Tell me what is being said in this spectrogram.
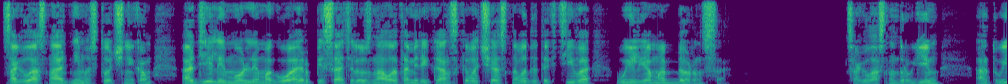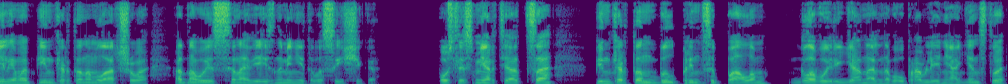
Согласно одним источникам, о деле Молли Магуайр писатель узнал от американского частного детектива Уильяма Бернса. Согласно другим, от Уильяма Пинкертона-младшего, одного из сыновей знаменитого сыщика. После смерти отца Пинкертон был принципалом главой регионального управления агентства,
